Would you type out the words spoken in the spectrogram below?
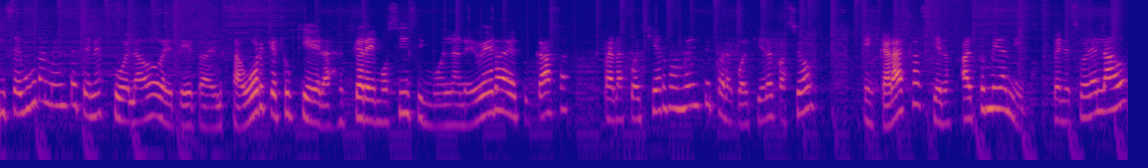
y seguramente tienes tu helado de teta, del sabor que tú quieras, cremosísimo, en la nevera de tu casa, para cualquier momento y para cualquier ocasión, en Caracas y en los Altos Mirandinos. Venezuela Helados,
